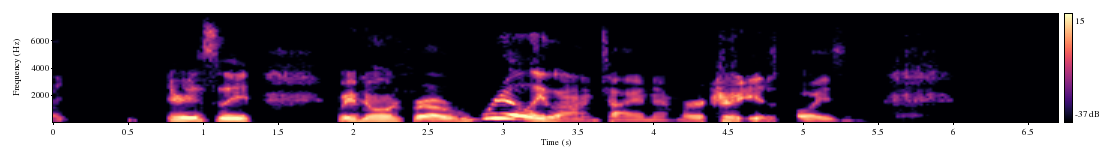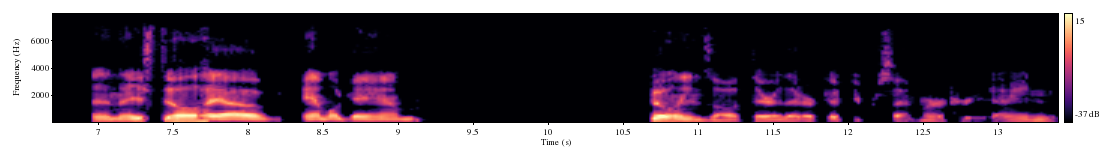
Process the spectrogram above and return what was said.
Like, seriously, we've known for a really long time that mercury is poison. And they still have amalgam fillings out there that are 50% mercury. I mean,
